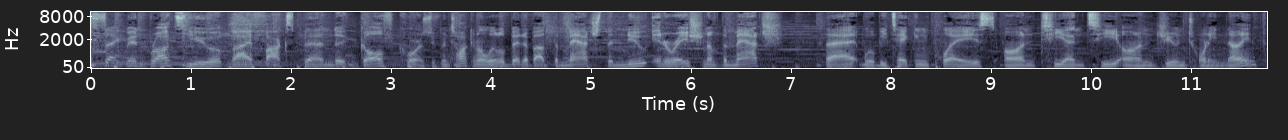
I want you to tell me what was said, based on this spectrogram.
Segment brought to you by Fox Bend Golf Course. We've been talking a little bit about the match, the new iteration of the match that will be taking place on TNT on June 29th.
